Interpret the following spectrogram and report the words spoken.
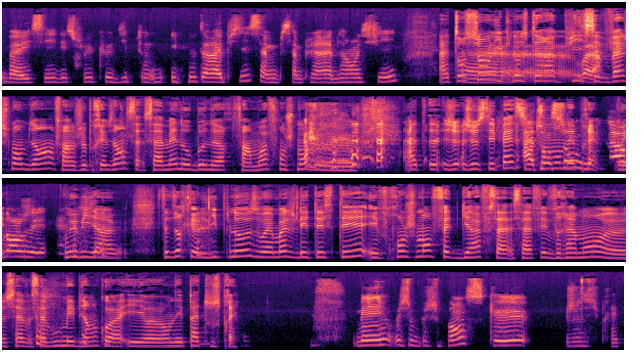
bah, essayer des trucs d'hypnothérapie, ça me, ça me plairait bien aussi. Attention, Euh, l'hypnothérapie, voilà. c'est vachement bien. Enfin, je préviens, ça, ça amène au bonheur. Enfin, moi, franchement, je, euh, je, je sais pas si tout le monde Attention, est prêt. Oui. danger. Oui, oui, c'est-à-dire que l'hypnose, ouais, moi, je l'ai testé et franchement, faites gaffe, ça, ça fait vraiment, euh, ça, ça vous met bien, quoi. Et euh, on n'est pas tous prêts. Mais je, je pense que je suis prête.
